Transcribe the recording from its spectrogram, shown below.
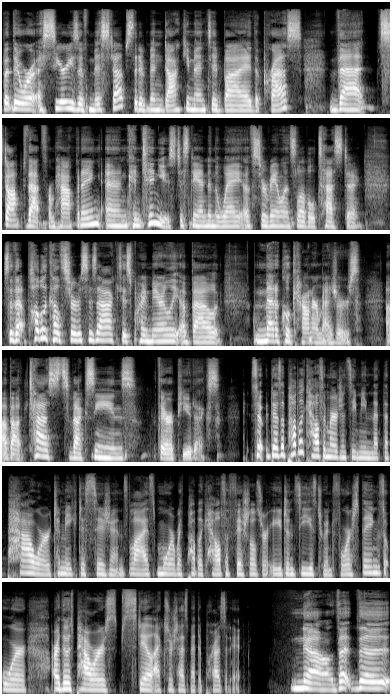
But there were a series of missteps that have been documented by the press that stopped that from happening and continues to stand in the way of surveillance level testing. So, that Public Health Services Act is primarily about medical countermeasures about tests, vaccines, therapeutics. So, does a public health emergency mean that the power to make decisions lies more with public health officials or agencies to enforce things, or are those powers still exercised by the president? No, the, the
